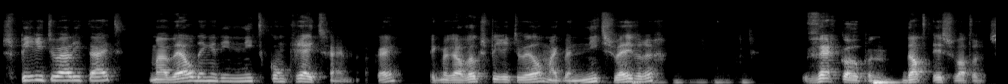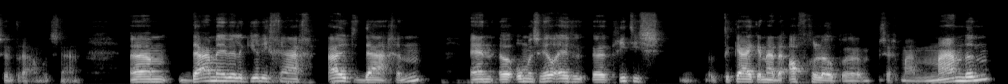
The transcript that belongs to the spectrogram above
spiritualiteit, maar wel dingen die niet concreet zijn. Oké? Ik ben zelf ook spiritueel, maar ik ben niet zweverig. Verkopen, dat is wat er centraal moet staan. Um, daarmee wil ik jullie graag uitdagen. En uh, om eens heel even uh, kritisch te kijken naar de afgelopen zeg maar, maanden.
